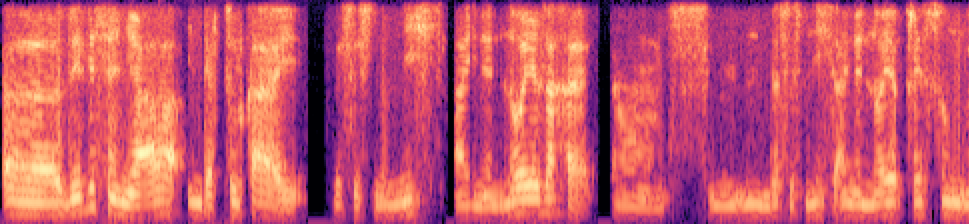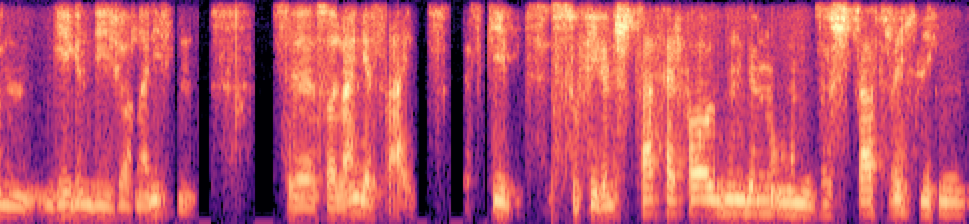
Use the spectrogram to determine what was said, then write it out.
äh, wir wissen ja in der Türkei, das ist nicht eine neue Sache und das ist nicht eine neue Pressung gegen die Journalisten. So lange Zeit. Es gibt zu vielen Strafverfolgungen und strafrechtlichen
